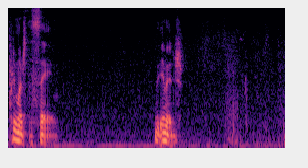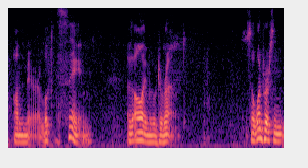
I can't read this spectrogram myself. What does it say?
pretty much the same. The image on the mirror looked the same as Ollie moved around. So one person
